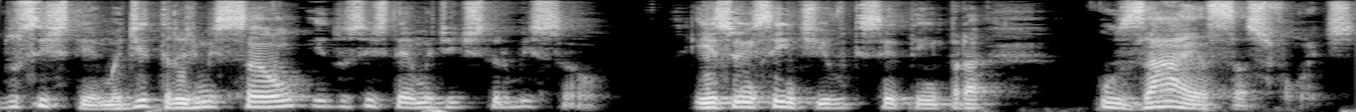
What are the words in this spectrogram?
do sistema de transmissão e do sistema de distribuição. Esse é o incentivo que você tem para usar essas fontes.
